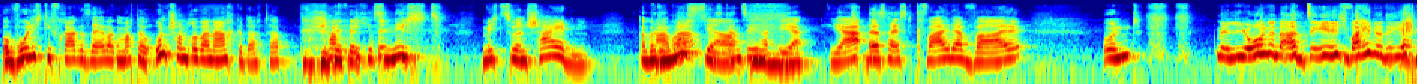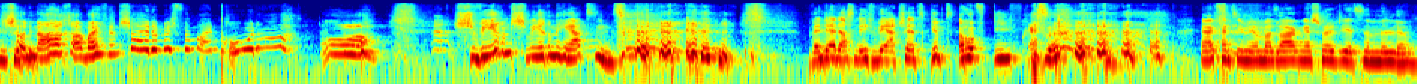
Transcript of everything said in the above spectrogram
Obwohl ich die Frage selber gemacht habe und schon drüber nachgedacht habe, schaffe ich es nicht, mich zu entscheiden. Aber du Aber musst ja. Das Ganze, ja, ja, es heißt Qual der Wahl und Millionen AD. Ich weine dir jetzt schon nach, aber ich entscheide mich für meinen Bruder. Oh, schweren, schweren Herzens. Wenn der das nicht wertschätzt, gibt's auf die Fresse. ja, kannst du mir mal sagen, er schuldet dir jetzt eine Mille.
